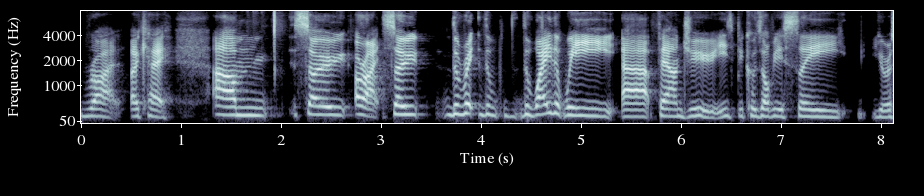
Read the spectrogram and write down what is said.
Right. Okay. Um, so, all right. So the the the way that we uh, found you is because obviously you're a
